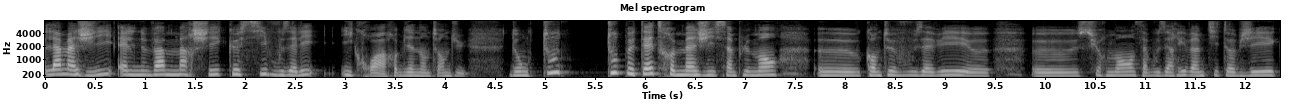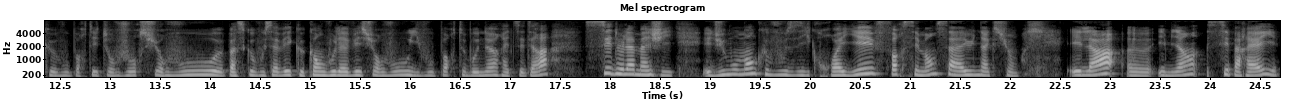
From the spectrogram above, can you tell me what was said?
la magie, elle ne va marcher que si vous allez y croire, bien entendu. Donc, tout peut être magie, simplement euh, quand vous avez euh, sûrement, ça vous arrive un petit objet que vous portez toujours sur vous, parce que vous savez que quand vous l'avez sur vous, il vous porte bonheur, etc. C'est de la magie. Et du moment que vous y croyez, forcément, ça a une action. Et là, eh bien, c'est pareil,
